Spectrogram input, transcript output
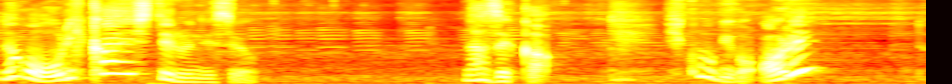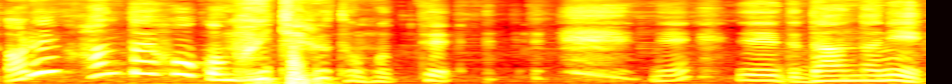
なんか折り返してるんですよ。なぜか飛行機があれ？あれ？反対方向向いてると思って。ね、で旦那に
